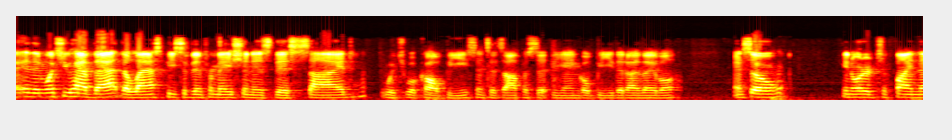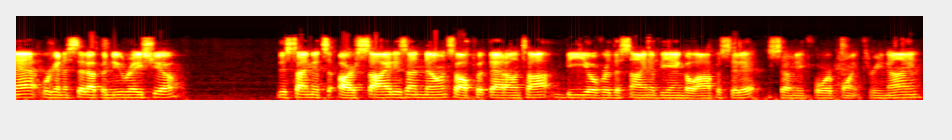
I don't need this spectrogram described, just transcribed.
And then once you have that, the last piece of information is this side, which we'll call B since it's opposite the angle B that I label. And so in order to find that, we're going to set up a new ratio. This time it's our side is unknown, so I'll put that on top. B over the sine of the angle opposite it, 74.39.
